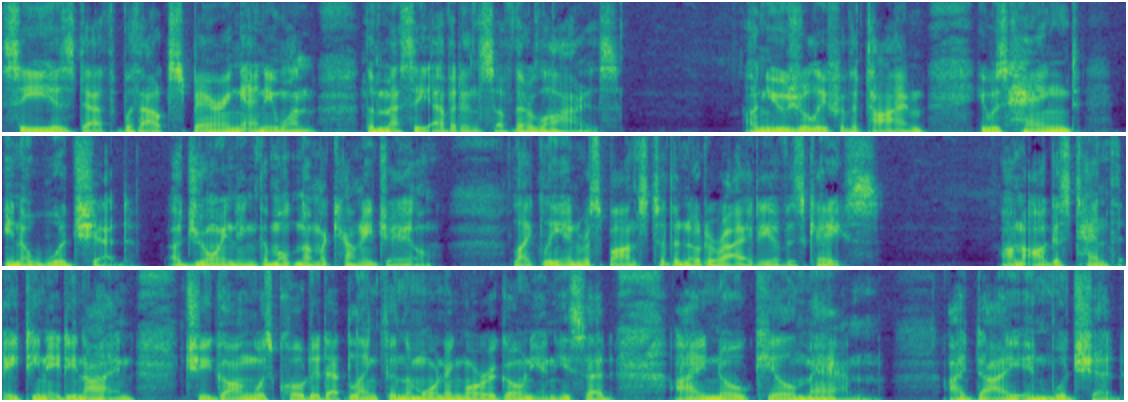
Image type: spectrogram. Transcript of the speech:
see his death without sparing anyone the messy evidence of their lies. Unusually for the time, he was hanged in a woodshed adjoining the Multnomah County Jail, likely in response to the notoriety of his case. On August 10, 1889, Qigong was quoted at length in the Morning Oregonian. He said, I no kill man, I die in woodshed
